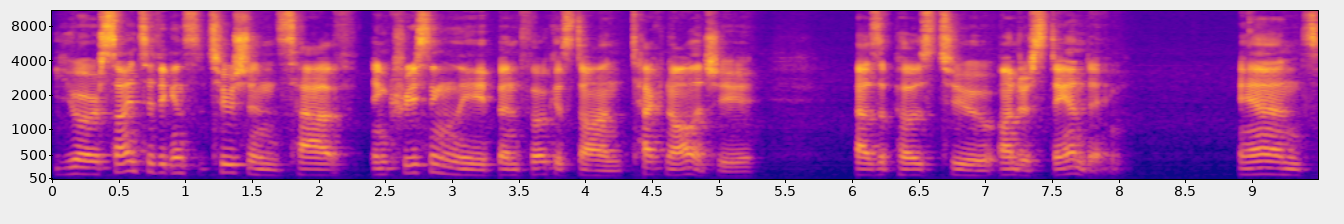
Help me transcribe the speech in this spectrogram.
your scientific institutions have increasingly been focused on technology as opposed to understanding. And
